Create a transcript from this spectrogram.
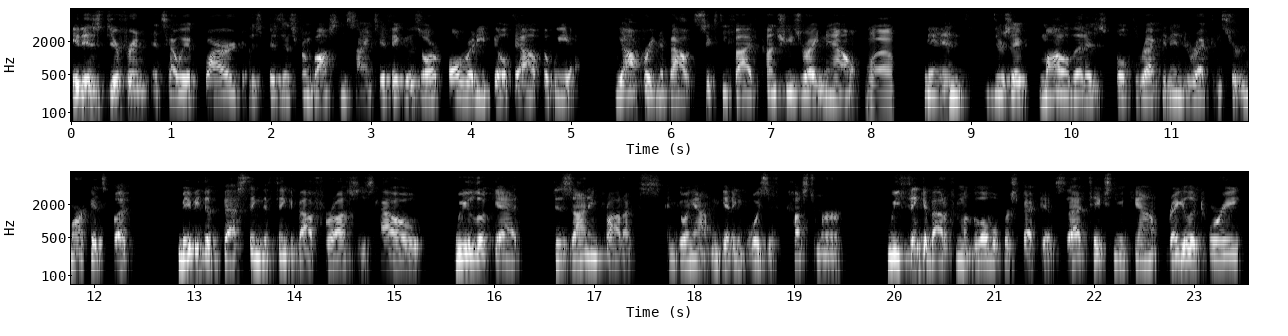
it is different. It's how we acquired this business from Boston Scientific. It was already built out, but we we operate in about 65 countries right now. Wow. And there's a model that is both direct and indirect in certain markets. But maybe the best thing to think about for us is how we look at designing products and going out and getting voice of customer, we think about it from a global perspective. So that takes into account regulatory,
